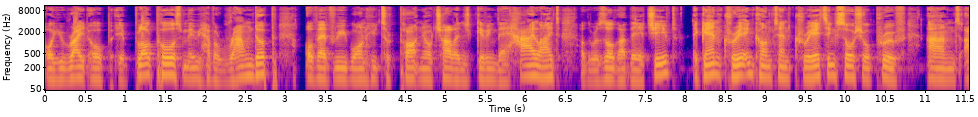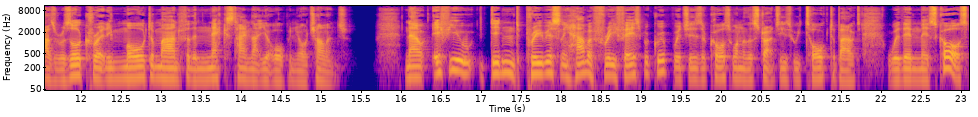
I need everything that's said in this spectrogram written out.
or you write up a blog post, maybe have a roundup of everyone who took part in your challenge, giving their highlight of the result that they achieved. Again, creating content, creating social proof, and as a result, creating more demand for the next time that you open your challenge. Now, if you didn't previously have a free Facebook group, which is, of course, one of the strategies we talked about within this course,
